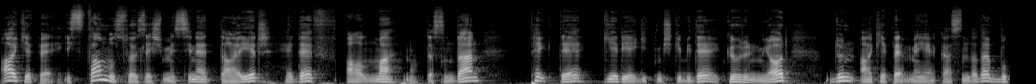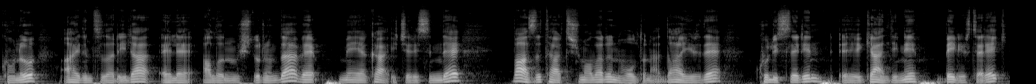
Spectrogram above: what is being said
AKP İstanbul Sözleşmesi'ne dair hedef alma noktasından pek de geriye gitmiş gibi de görünmüyor. Dün AKP MYK'sında da bu konu ayrıntılarıyla ele alınmış durumda ve MYK içerisinde bazı tartışmaların olduğuna dair de kulislerin e, geldiğini belirterek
